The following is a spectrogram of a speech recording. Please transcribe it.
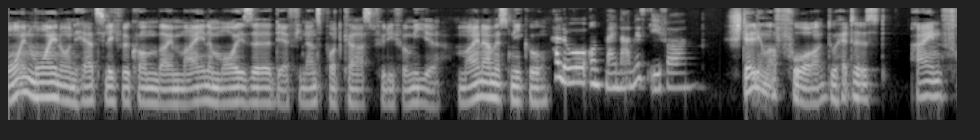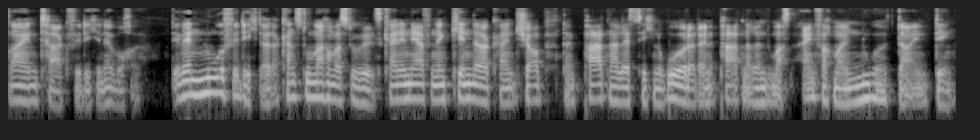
Moin Moin und herzlich willkommen bei Meine Mäuse, der Finanzpodcast für die Familie. Mein Name ist Nico. Hallo und mein Name ist Eva. Stell dir mal vor, du hättest einen freien Tag für dich in der Woche. Der wäre nur für dich da. Da kannst du machen, was du willst. Keine nervenden Kinder, kein Job. Dein Partner lässt sich in Ruhe oder deine Partnerin. Du machst einfach mal nur dein Ding.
